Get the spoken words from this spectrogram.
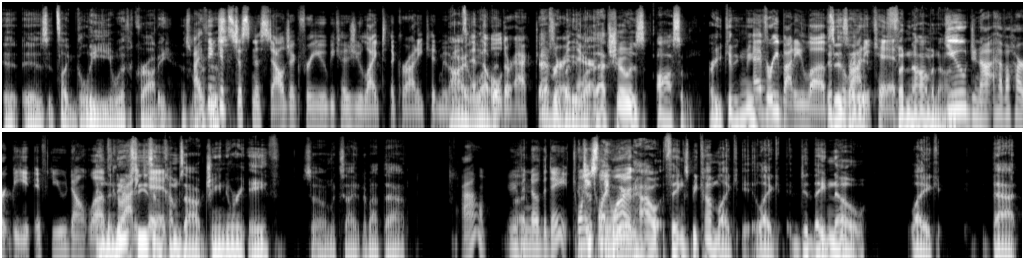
it is. It's like Glee with karate. Is what I it think is. it's just nostalgic for you because you liked the Karate Kid movies I and the love it. older actors everybody. are in there. lo- that show is awesome. Are you kidding me? Everybody loves it is Karate a Kid. phenomenon. You do not have a heartbeat if you don't love and the Karate new season Kid. comes out January 8th. So I'm excited about that. wow. You even know the date. It's just like 2021. weird how things become like like did they know like that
